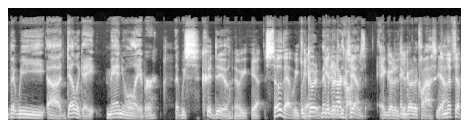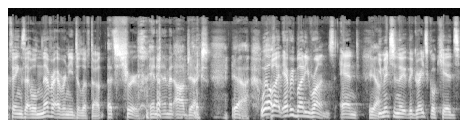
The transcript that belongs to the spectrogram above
that we uh, delegate manual labor that we could do. We, yeah, so that we can we go, then get we go in to our the cars gym and go to the gym. and go to class. Yeah, and lift up things that we'll never ever need to lift up. That's true. Inanimate objects. Yeah. Well, but everybody runs, and yeah. you mentioned the the grade school kids.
